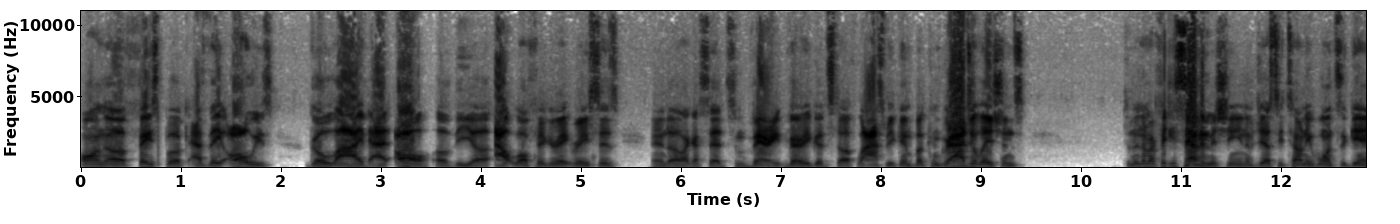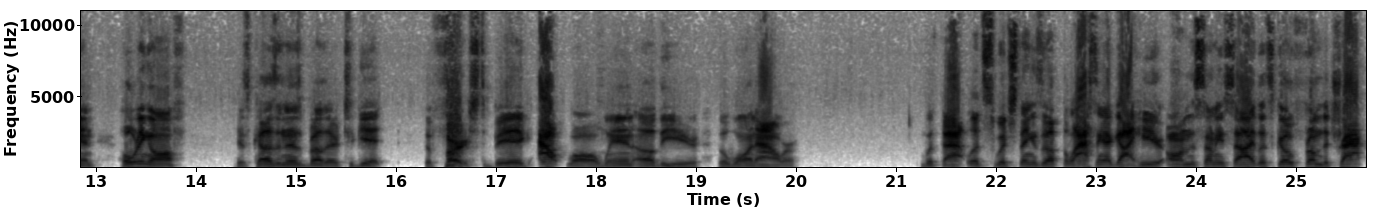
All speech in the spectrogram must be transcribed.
on uh, Facebook as they always go live at all of the uh, Outlaw Figure Eight races. And uh, like I said, some very, very good stuff last weekend. But congratulations to the number 57 machine of Jesse Tunney once again, holding off his cousin and his brother to get the first big outlaw win of the year, the one hour. With that, let's switch things up. The last thing I got here on the sunny side, let's go from the track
